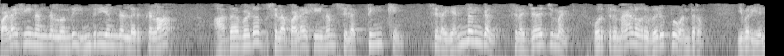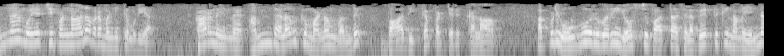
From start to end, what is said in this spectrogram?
பலகீனங்கள் வந்து இந்திரியங்கள் இருக்கலாம். அதை விட சில பலகீனம் சில திங்கிங் சில எண்ணங்கள் சில ஜட்ஜ்மெண்ட் ஒருத்தர் மேல ஒரு வெறுப்பு வந்துடும். இவர் என்ன முயற்சி பண்ணாலும் அவரை மன்னிக்க முடியாது. காரணம் என்ன? அந்த அளவுக்கு மனம் வந்து பாதிக்கப்பட்டிருக்கலாம். அப்படி ஒவ்வொருவரையும் யோசிச்சு பார்த்தா சில பேர்த்துக்கு நம்ம என்ன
